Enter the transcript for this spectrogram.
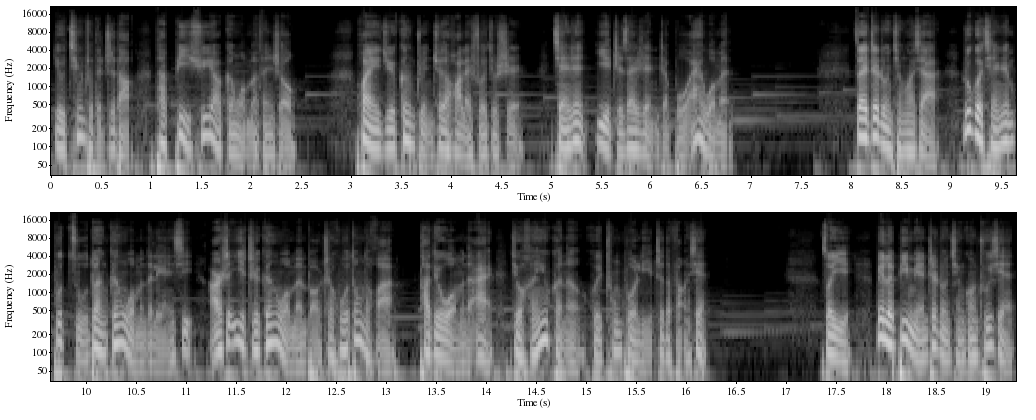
又清楚的知道他必须要跟我们分手。换一句更准确的话来说，就是前任一直在忍着不爱我们。在这种情况下，如果前任不阻断跟我们的联系，而是一直跟我们保持互动的话，他对我们的爱就很有可能会冲破理智的防线。所以，为了避免这种情况出现，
